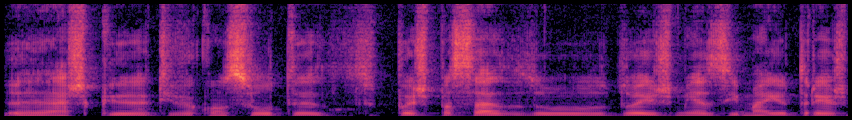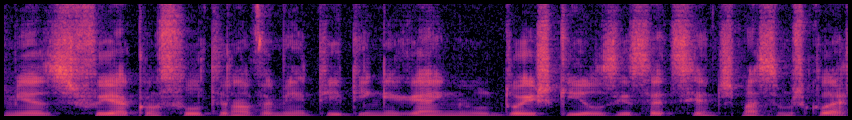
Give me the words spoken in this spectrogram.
eh, acho que tive a consulta. Depois, passado do dois meses e meio, três meses, fui à consulta novamente e tinha ganho 2,7 kg de massa muscular.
